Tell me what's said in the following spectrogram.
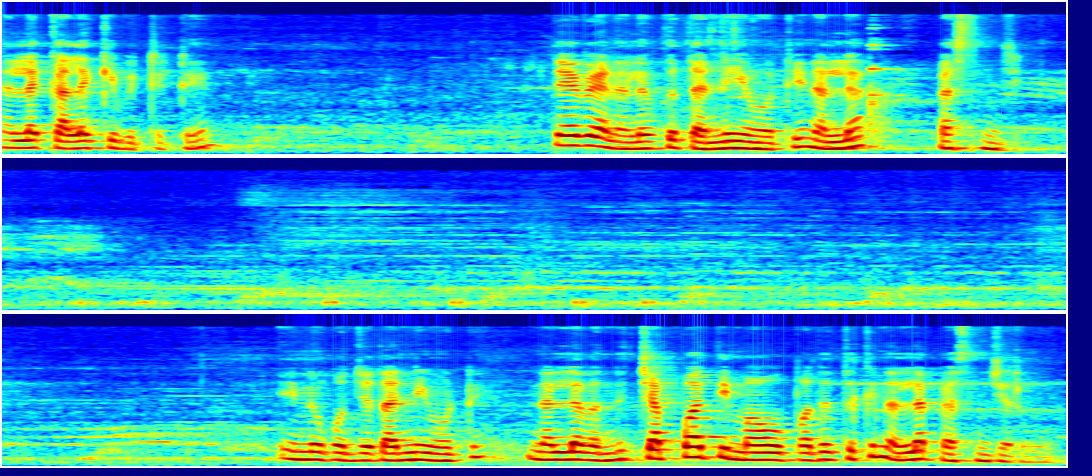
நல்லா கலக்கி விட்டுட்டு தேவையான அளவுக்கு தண்ணியை ஊற்றி நல்லா பசைஞ்சு. இன்னும் கொஞ்சம் தண்ணி ஊட்டி நல்லா வந்து சப்பாத்தி மாவு பதத்துக்கு நல்லா பிசைஞ்சிருவோம்.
